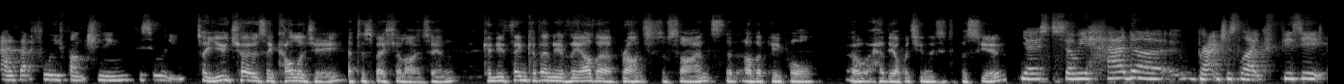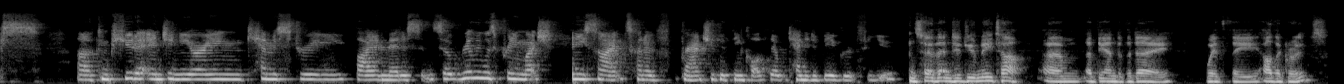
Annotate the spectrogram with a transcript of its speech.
out of that fully functioning facility. So you chose ecology to specialise in. Can you think of any of the other branches of science that other people uh, had the opportunity to pursue? Yes, so we had uh, branches like physics, uh, computer engineering, chemistry, biomedicine. So it really was pretty much any science kind of branch you could think of that tended to be a group for you. And so then, did you meet up um, at the end of the day with the other groups?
